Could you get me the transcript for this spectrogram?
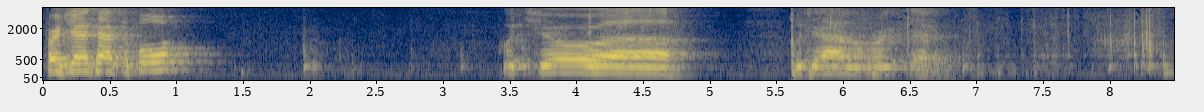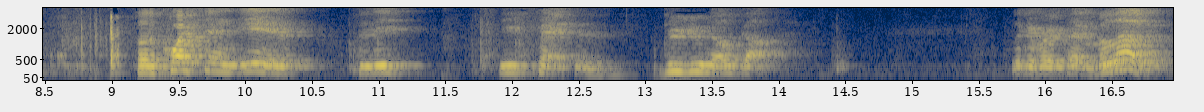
First John chapter 4. Put your, uh, put your eye on verse 7. So the question is to these, these texts is, do you know God? Look at verse 7. Beloved,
